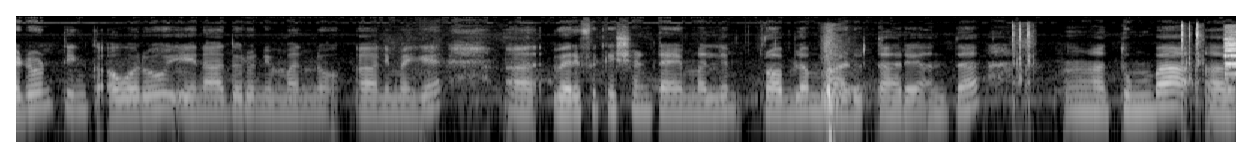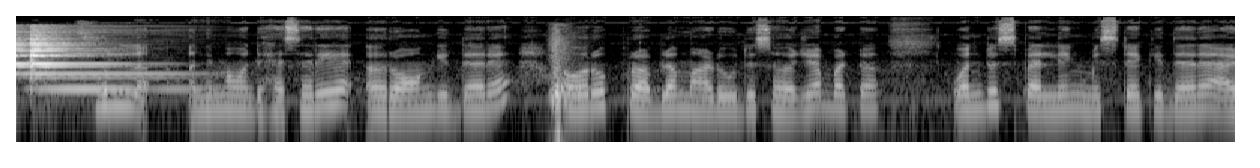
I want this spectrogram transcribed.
ಐ ಡೋಂಟ್ ಥಿಂಕ್ ಅವರು ಏನಾದರೂ ನಿಮ್ಮನ್ನು ನಿಮಗೆ ವೆರಿಫಿಕೇಷನ್ ಟೈಮಲ್ಲಿ ಪ್ರಾಬ್ಲಮ್ ಮಾಡುತ್ತಾರೆ ಅಂತ ತುಂಬ ಫುಲ್ ನಿಮ್ಮ ಒಂದು ಹೆಸರೇ ರಾಂಗ್ ಇದ್ದರೆ ಅವರು ಪ್ರಾಬ್ಲಮ್ ಮಾಡುವುದು ಸಹಜ ಬಟ್ ಒಂದು ಸ್ಪೆಲ್ಲಿಂಗ್ ಮಿಸ್ಟೇಕ್ ಇದ್ದರೆ ಐ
